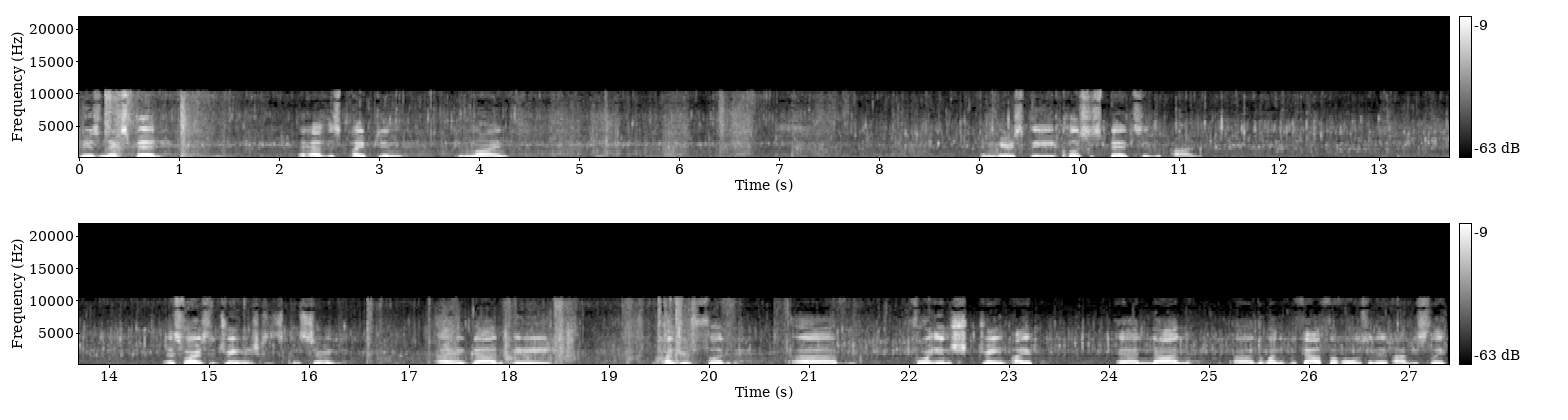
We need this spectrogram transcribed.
Here's the next bed. I have this piped in in line. And here's the closest bed to the pond. As far as the drainage is concerned, I got a 100 foot um, four inch drain pipe, and non, uh, the ones without the holes in it, obviously.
